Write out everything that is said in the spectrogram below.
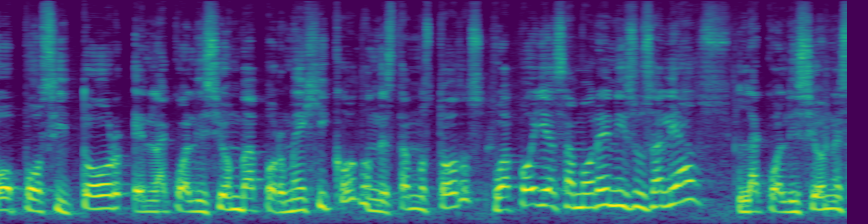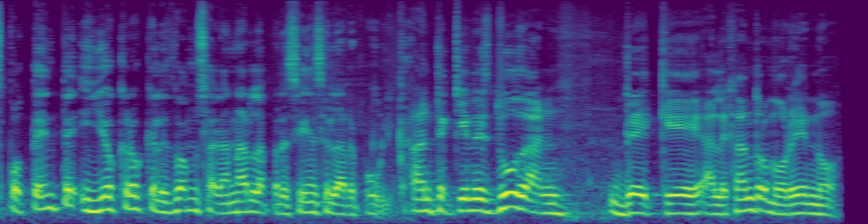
opositor en la coalición Va por México, donde estamos todos, o apoyas a Morena y sus aliados. La coalición es potente y yo creo que les vamos a ganar la presidencia de la República. Ante quienes dudan de que Alejandro Moreno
